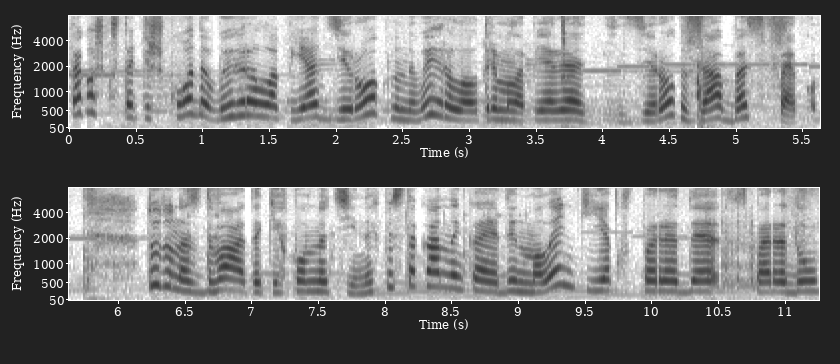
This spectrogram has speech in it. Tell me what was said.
Також, кстати, шкода виграла 5 зірок, ну не виграла, а отримала 5 зірок за безпеку. Тут у нас два таких повноцінних підстаканника і один маленький, як впереде, впереду,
